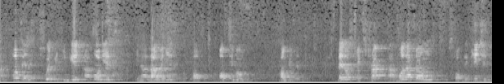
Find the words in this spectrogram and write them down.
and potent when we engage our audience in our languages of optimum competence. Let us extract our mother tongues from the kitchens,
